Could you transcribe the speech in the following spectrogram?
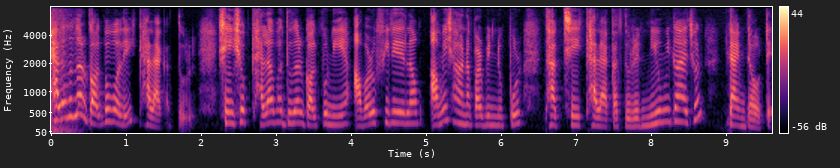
খেলাধুলার গল্প বলেই খেলা একাত্তর। সেই সব খেলা বা ধুলার গল্প নিয়ে আবারও ফিরে এলাম আমি শাহানা পারবিন নুপুর। থাকছি খেলা একাত্তরের নিয়মিত আয়োজন টাইমটা আউটে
